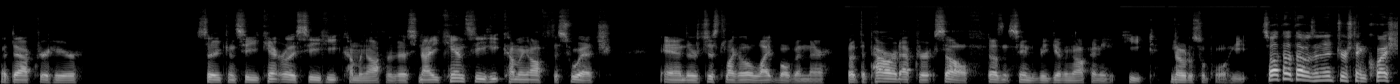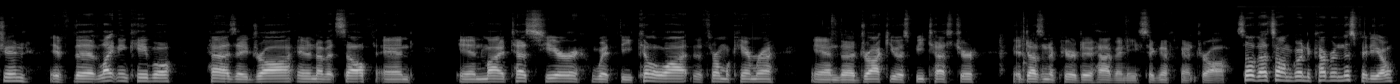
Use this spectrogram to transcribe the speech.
adapter here. So you can see you can't really see heat coming off of this. Now you can see heat coming off the switch and there's just like a little light bulb in there. But the power adapter itself doesn't seem to be giving off any heat, noticeable heat. So I thought that was an interesting question. If the lightning cable has a draw in and of itself and in my tests here with the Kill A Watt, the thermal camera, and the Drok USB tester, it doesn't appear to have any significant draw. So that's all I'm going to cover in this video.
